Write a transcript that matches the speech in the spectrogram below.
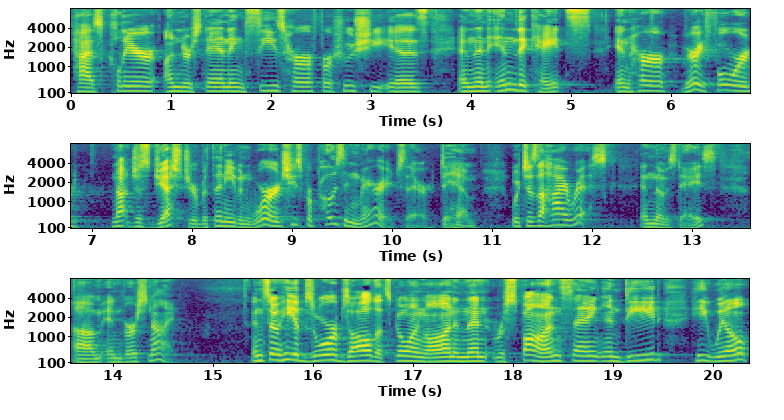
has clear understanding, sees her for who she is, and then indicates in her very forward, not just gesture, but then even word, she's proposing marriage there to him, which is a high risk in those days, um, in verse 9. And so he absorbs all that's going on and then responds, saying, Indeed, he will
